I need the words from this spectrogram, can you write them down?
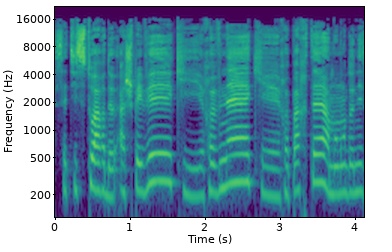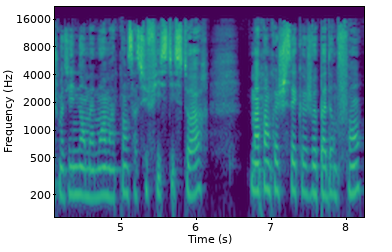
cette histoire de HPV qui revenait, qui repartait. À un moment donné, je me suis dit non, mais moi maintenant ça suffit cette histoire. Maintenant que je sais que je veux pas d'enfant,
